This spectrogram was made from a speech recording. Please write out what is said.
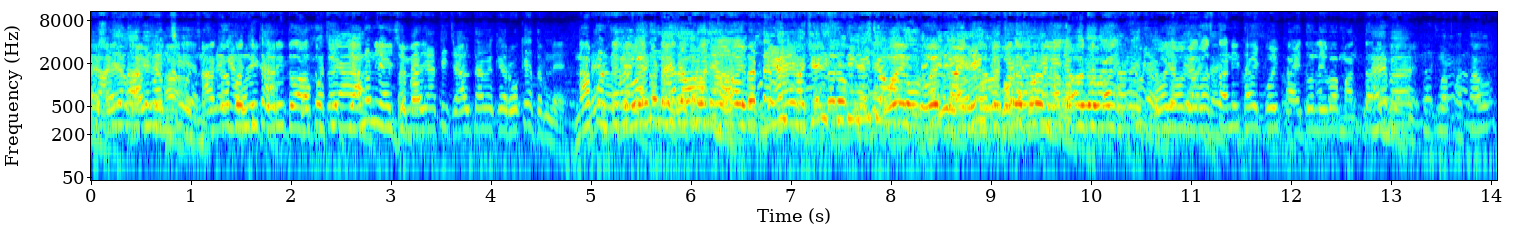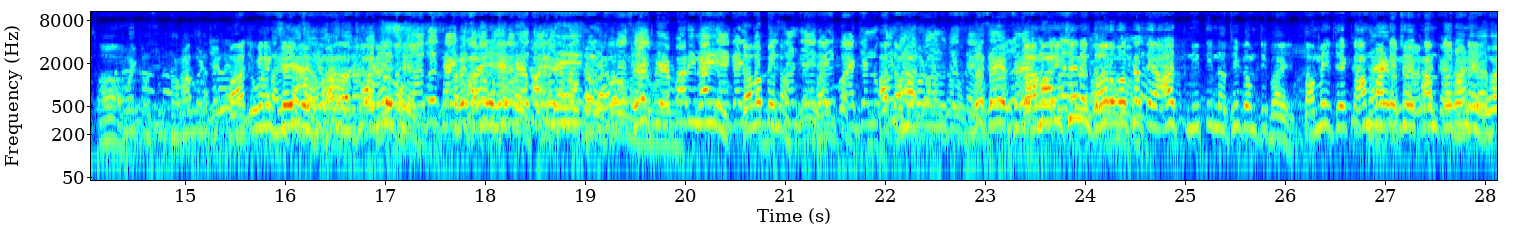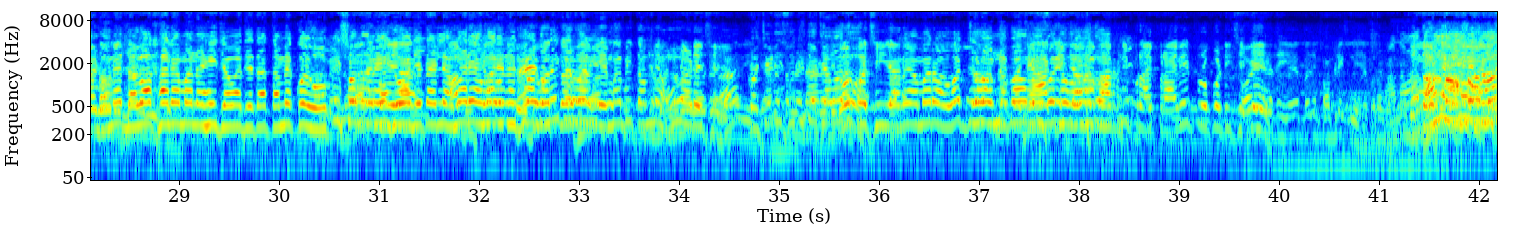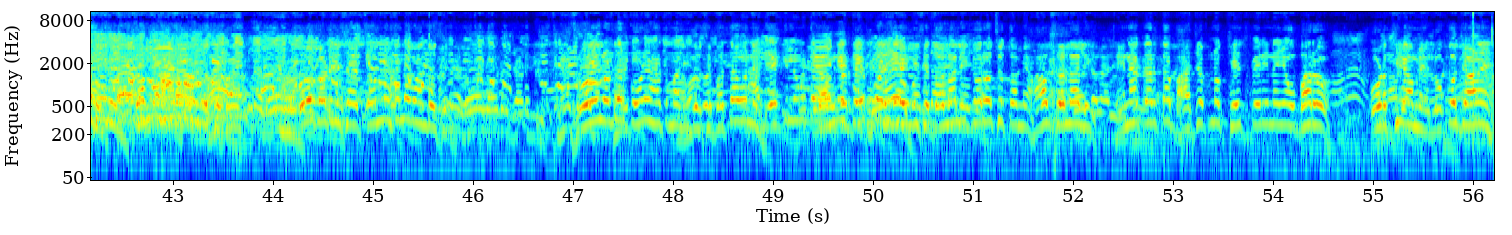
નાકાબંધી કરી તો આ તો કઈ ન્યાય છે ભાઈ? ત્યાંથી ચાલતા આવે કે રોકે તમને? ના પણ તે જવા દો ને કચેરી સુધી નહીં જવા દો કોઈ કાયદો અવ્યવસ્થા નહીં થાય. કોઈ કાયદો લેવા માંગતા નથી. હા. પાંચ મિનિટ થઈ ગયો. હા, આવીએ ચાલો બેનો. આ તમારી છે ને દર વખતે આ નીતિ નથી ગમતી ભાઈ તમે જે કામ માટે છો એ કામ કરો ને તમે દવાખાનામાં નહીં જવા દેતા તમે કોઈ ઓફિસોમાં નહીં જવા દેતા એટલે અમારે અમારી રજૂઆત નહીં કરવાની એમાં બી તમને હું નડે છે તો પછી યાર અમારો અવાજ જવા અમને. તમારા પ્રાઇવેટ પ્રોપર્ટી છે કે તમને તમને અમે વાંધો છે? તમને? બોલો સાહેબ, તમને શાનો વાંધો છે? રોયલ ઓર્ડર કોણે હાથમાં લીધો છે? બતાવો ને. તમને ટેપ પર છે. દલાલી કરો છો તમે હાવ દલાલી એના કરતા ભાજપનો ખેસ પહેરીને અહીંયા ઊભા રહો ઓળખી અમે લોકો જાણે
